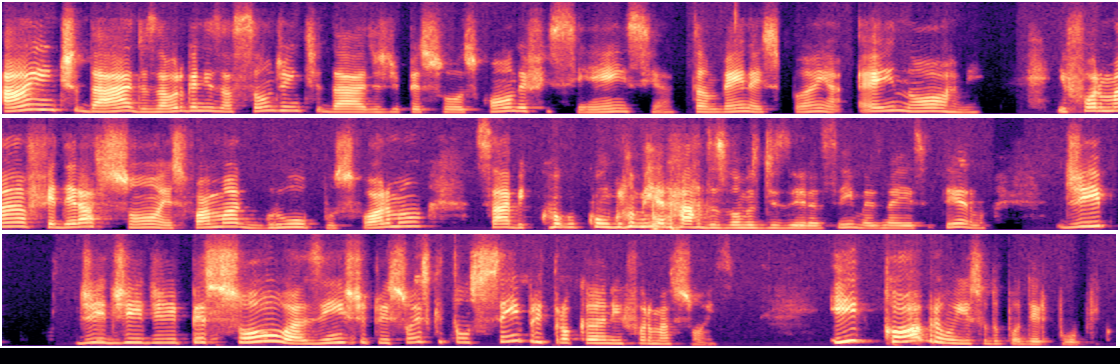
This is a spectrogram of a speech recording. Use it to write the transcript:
há entidades, a organização de entidades de pessoas com deficiência, também na Espanha, é enorme. E formar federações, forma grupos, formam, sabe, conglomerados, vamos dizer assim, mas não é esse termo, de, de, de, de pessoas e instituições que estão sempre trocando informações e cobram isso do poder público.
